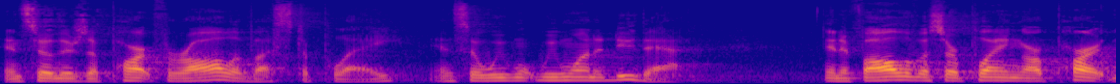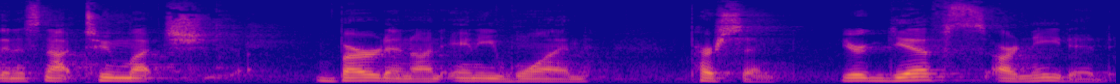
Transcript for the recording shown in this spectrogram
And so there's a part for all of us to play, and so we, we want to do that. And if all of us are playing our part, then it's not too much burden on any one person. Your gifts are needed.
